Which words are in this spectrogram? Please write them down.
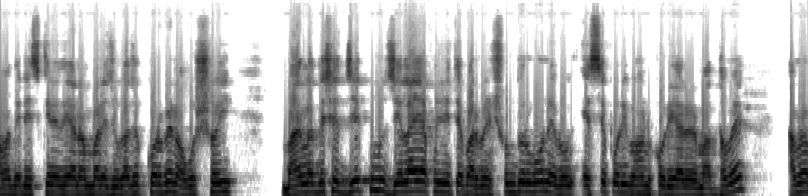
আমাদের স্ক্রিনে দেওয়া নাম্বারে যোগাযোগ করবেন। অবশ্যই বাংলাদেশের যে কোনো জেলায় আপনি নিতে পারবেন সুন্দরবন এবং এসএ পরিবহন কোরিয়ারের মাধ্যমে। আমরা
